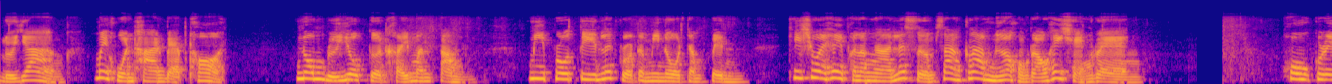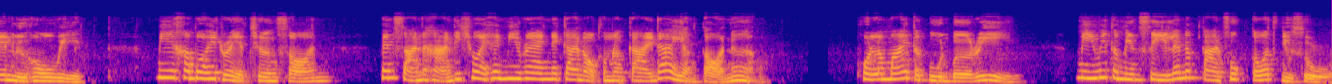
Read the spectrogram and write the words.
หรือย่างไม่ควรทานแบบทอด นมหรือโยเกิร์ตไขมันต่ำ มีโปรตีนและกรดอะมิโนจำเป็น ที่ช่วยให้พลังงานและเสริมสร้างกล้ามเนื้อของเราให้แข็งแรงโฮเกรนหรือโฮวีตมีคาร์โบไฮเดรตเชิงซ้อน เป็นสารอาหารที่ช่วยให้มีแรงในการออกกำลังกายได้อย่างต่อเนื่อง ผลไม้ตระกูลเบอร์รี่ มีวิตามินซีและน้ำตาลฟรุกโตสอยู่สูง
